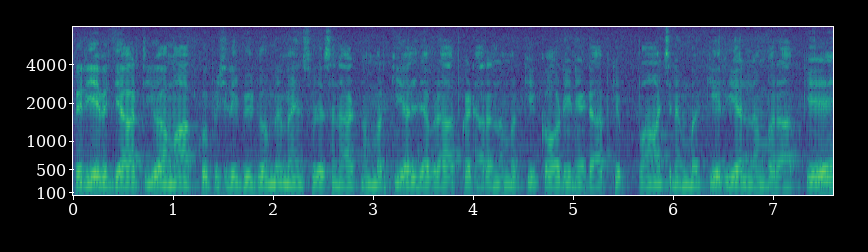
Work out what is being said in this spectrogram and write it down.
प्रिय विद्यार्थियों, हम आपको पिछली वीडियो में मैंसुरेशन आठ नंबर की, अलजबरा आपके अठारह नंबर की, कोऑर्डिनेट आपके पाँच नंबर की, रियल नंबर आपके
